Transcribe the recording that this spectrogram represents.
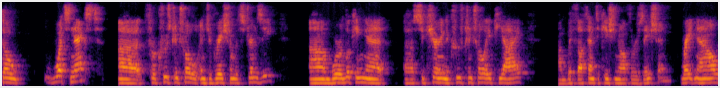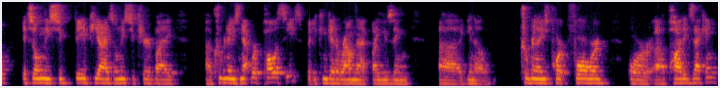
So what's next uh, for cruise control integration with Strimzi? Um, we're looking at uh, securing the cruise control API um, with authentication authorization. Right now, it's only the API is only secured by uh, Kubernetes network policies, but you can get around that by using, uh, you know, Kubernetes port forward or uh, pod execing.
